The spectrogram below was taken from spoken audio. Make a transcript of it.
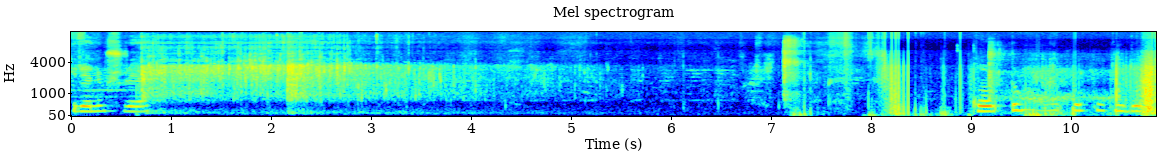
Girelim şuraya. Korktum. Çok kötüydü.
